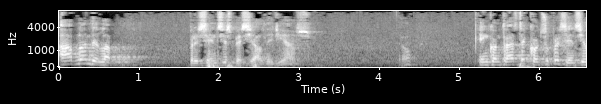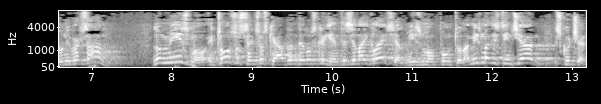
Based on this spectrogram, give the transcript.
hablan de la presencia especial de Dios en contraste con su presencia universal. Lo mismo en todos los textos que hablan de los creyentes de la iglesia, el mismo punto, la misma distinción. Escuchen,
